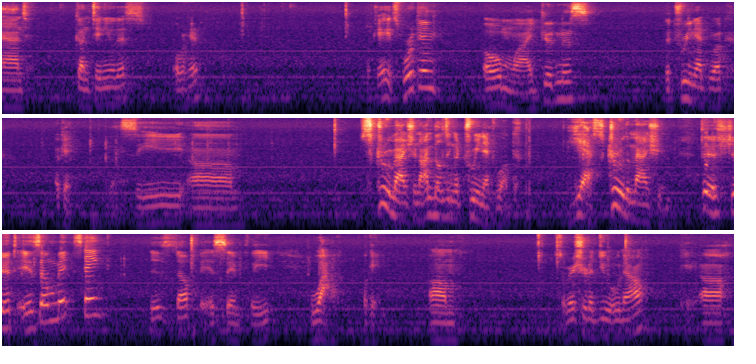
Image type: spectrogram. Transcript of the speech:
and continue this over here. Okay, it's working. Oh my goodness. The tree network. Okay, let's see. Um, screw mansion, I'm building a tree network. Yeah, screw the mansion. This shit is amazing. this stuff is simply wow. Okay. Um. So where should I do now? Okay. Uh.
